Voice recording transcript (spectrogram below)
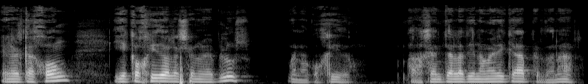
en el cajón y he cogido el S9 Plus. Bueno, cogido. Para la gente de Latinoamérica, perdonar.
